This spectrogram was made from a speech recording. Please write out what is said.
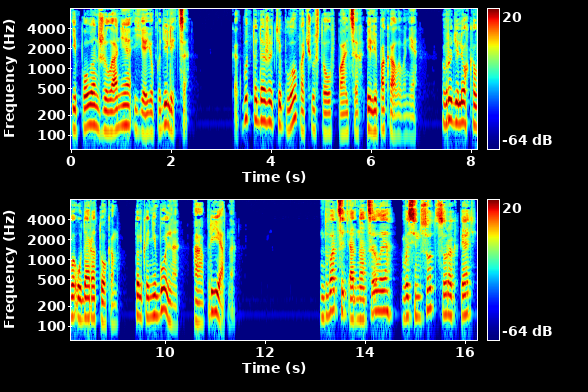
и полон желания ею поделиться. Как будто даже тепло почувствовал в пальцах или покалывание. Вроде легкого удара током, только не больно, а приятно. 21,845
